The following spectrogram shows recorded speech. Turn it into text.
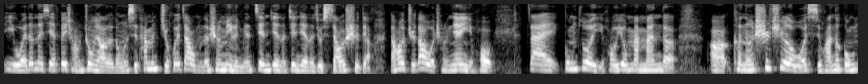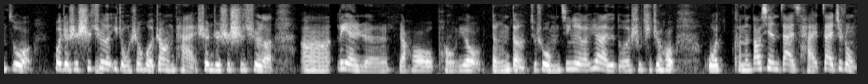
以为的那些非常重要的东西，他们只会在我们的生命里面渐渐的、渐渐的就消失掉。然后直到我成年以后，在工作以后，又慢慢的。啊，可能失去了我喜欢的工作，或者是失去了一种生活状态，甚至是失去了，嗯，恋人，然后朋友等等。就是我们经历了越来越多的失去之后，我可能到现在才在这种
